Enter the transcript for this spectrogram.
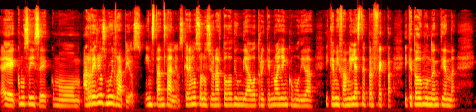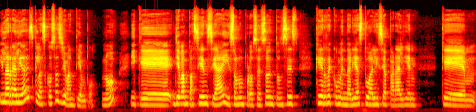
eh, ¿cómo se dice? Como arreglos muy rápidos, instantáneos. Queremos solucionar todo de un día a otro y que no haya incomodidad y que mi familia esté perfecta y que todo el mundo entienda. Y la realidad es que las cosas llevan tiempo, ¿no? Y que llevan paciencia y son un proceso. Entonces, ¿qué recomendarías tú, Alicia, para alguien que... Em,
